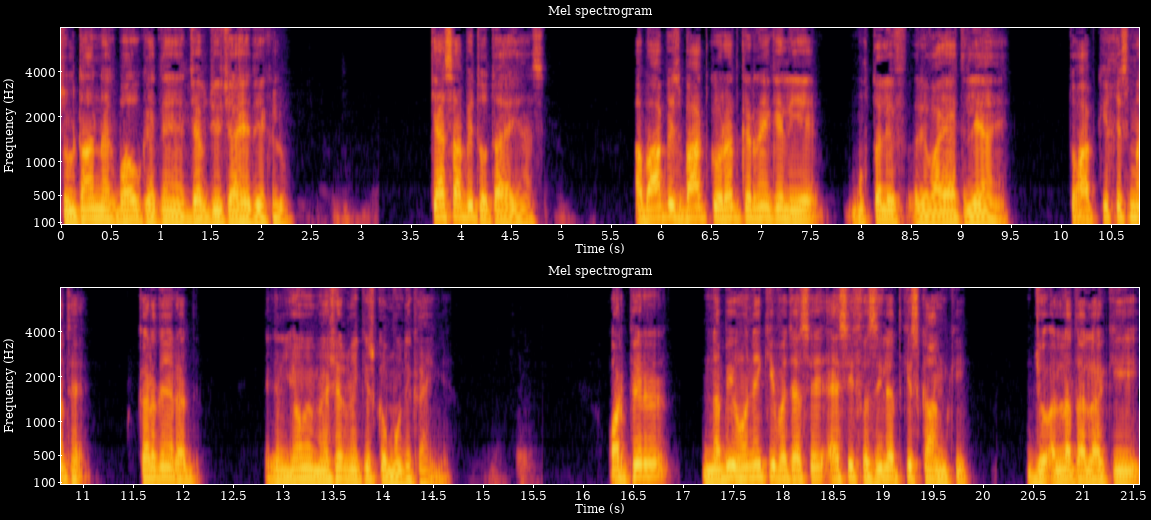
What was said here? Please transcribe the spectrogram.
سلطان اقباؤ کہتے ہیں، جب جی چاہے دیکھ لو۔ کیا ثابت ہوتا ہے یہاں سے؟ اب آپ اس بات کو رد کرنے کے لیے مختلف روایات لے آئیں تو آپ کی قسمت ہے۔ کر دیں رد، لیکن یوم میشر میں کس کو منہ دکھائیں گے؟ اور پھر نبی ہونے کی وجہ سے ایسی فضیلت کس کام کی؟ جو اللہ تعالیٰ کی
